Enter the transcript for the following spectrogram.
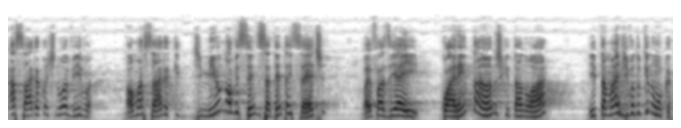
a saga continua viva. Há uma saga que de 1977 vai fazer aí 40 anos que está no ar e está mais viva do que nunca.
